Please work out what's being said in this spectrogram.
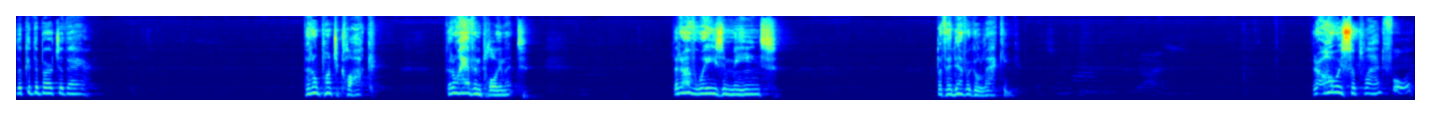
look at the birds of the air. They don't punch a clock. They don't have employment. They don't have ways and means. But they never go lacking. They're always supplied for.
